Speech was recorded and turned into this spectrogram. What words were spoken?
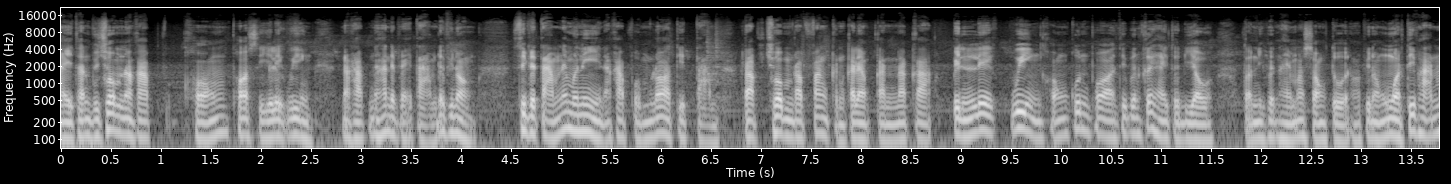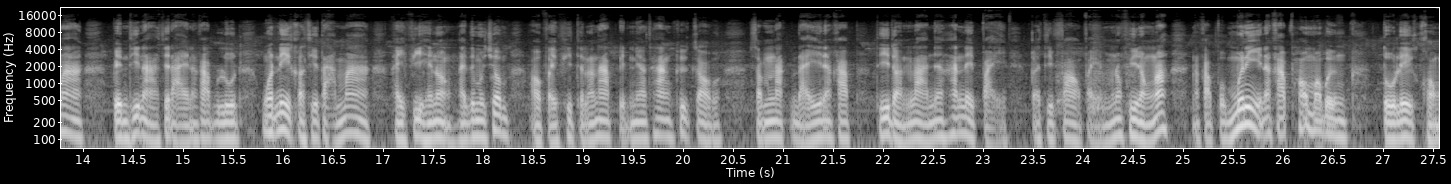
ให้ท่านผู้ชมนะครับของพอสีเล็กวิ่งนะครับท่านได้ไปตามด้วยพี่น้อง สิไปตามในมือนี้นะครับผมรอติดตามรับชมรับฟังกันกันแล้วกันแล้วก็เป็นเลขวิ่งของคุณพ่อที่เพิ่นเคยให้ตัวเดียว ตอนนี้เพิ่นให้มาสองตัวนะครับพี่น้องงวดที่ผ่านมาเป็นที่น่าเสียดายนะครับรุดงวดนี้ก็สิดตามมาให้พี่ให้น้องให้ท่านผู้ชมเอาไปพิจารณาเป็นแนวทางคือเก่าสำนักใดนะครับที่ดอนลานยังท่านได้ไปก็สิฟ้าไปเนาะพี่น้องเนาะนะครับผมมื้อนี้นะครับเข้ามาเบิ่งตัวเลขของ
